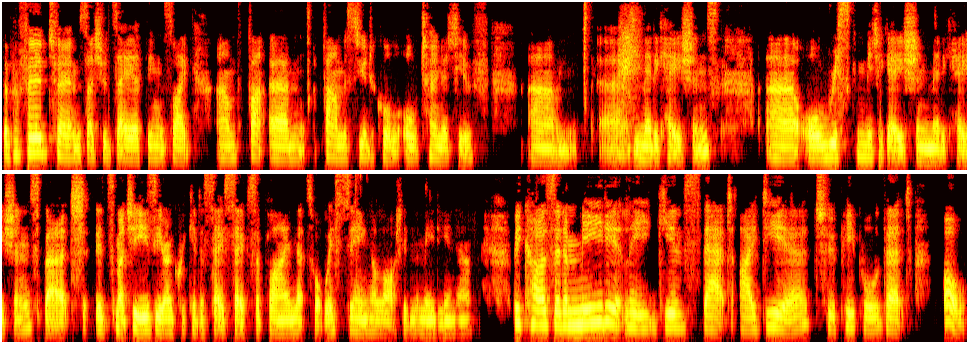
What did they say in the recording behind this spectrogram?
The preferred terms, I should say, are things like um, um, pharmaceutical alternative um, uh, medications uh, or risk mitigation medications, but it's much easier and quicker to say safe supply, and that's what we're seeing a lot in the media now because it immediately gives that idea to people that, oh,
